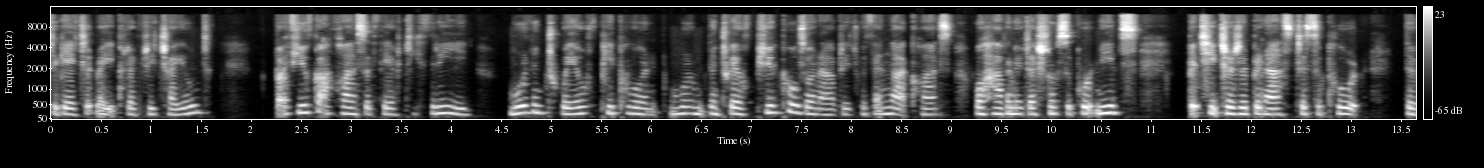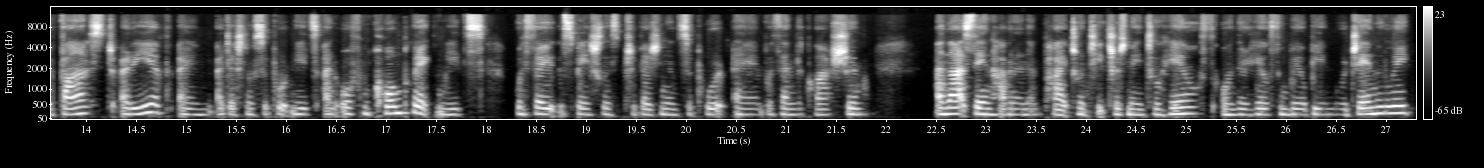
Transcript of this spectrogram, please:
to get it right for every child. But if you've got a class of 33, more than 12 people on more than 12 pupils on average within that class will have an additional support needs. But teachers have been asked to support the vast array of um, additional support needs and often complex needs without the specialist provision and support um, within the classroom. And that's then having an impact on teachers' mental health, on their health and well-being more generally,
